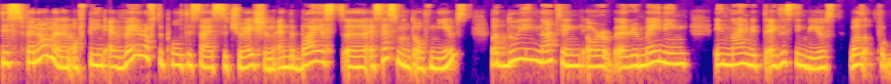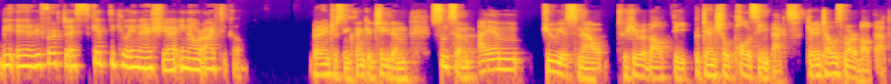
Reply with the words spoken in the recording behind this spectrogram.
this phenomenon of being aware of the politicized situation and the biased uh, assessment of news, but doing nothing or uh, remaining in line with the existing views was uh, referred to as skeptical inertia in our article. Very interesting. Thank you, Çiğdem. Suncem, I am curious now to hear about the potential policy impacts. Can you tell us more about that?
